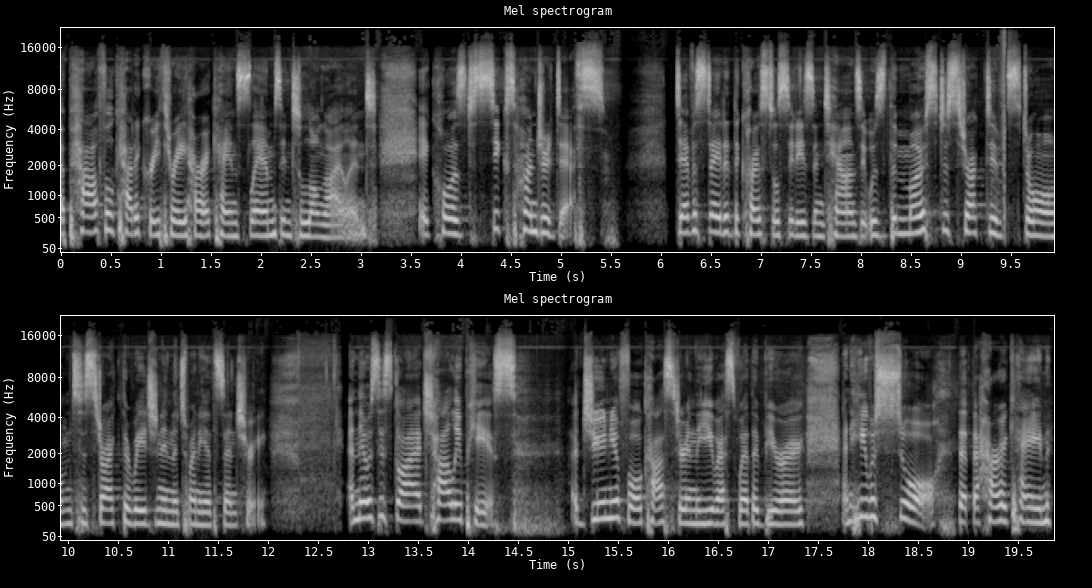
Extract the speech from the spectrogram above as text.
a powerful Category 3 hurricane slams into Long Island. It caused 600 deaths, devastated the coastal cities and towns. It was the most destructive storm to strike the region in the 20th century. And there was this guy, Charlie Pierce, a junior forecaster in the US Weather Bureau, and he was sure that the hurricane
